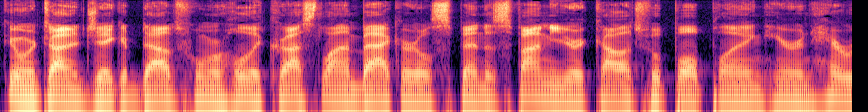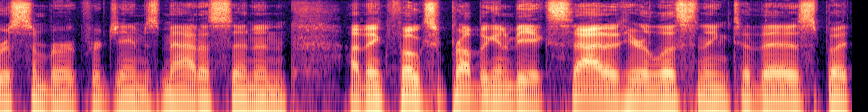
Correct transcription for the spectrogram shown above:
Again, we're talking to Jacob Dobbs, former Holy Cross linebacker. He'll spend his final year of college football playing here in Harrisonburg for James Madison. And I think folks are probably going to be excited here listening to this. But,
